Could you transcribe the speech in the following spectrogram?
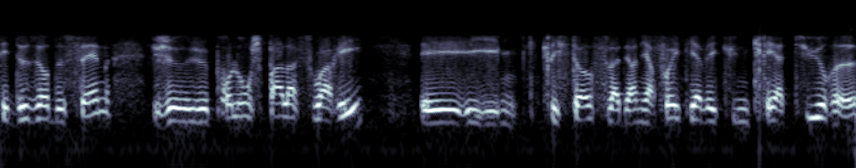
c'est deux heures de scène, je, je prolonge pas la soirée. Et, Christophe, la dernière fois, était avec une créature euh,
